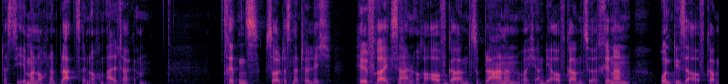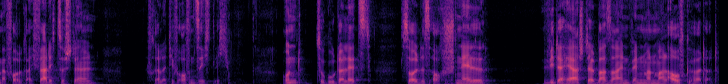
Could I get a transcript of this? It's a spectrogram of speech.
dass die immer noch einen Platz in eurem Alltag haben. Drittens sollte es natürlich hilfreich sein, eure Aufgaben zu planen, euch an die Aufgaben zu erinnern und diese Aufgaben erfolgreich fertigzustellen. Das ist relativ offensichtlich. Und zu guter Letzt sollte es auch schnell wiederherstellbar sein, wenn man mal aufgehört hat.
